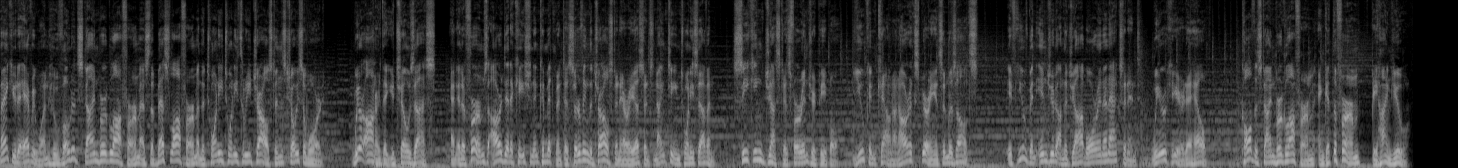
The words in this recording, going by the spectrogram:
Thank you to everyone who voted Steinberg Law Firm as the best law firm in the 2023 Charleston's Choice Award. We're honored that you chose us, and it affirms our dedication and commitment to serving the Charleston area since 1927. Seeking justice for injured people, you can count on our experience and results. If you've been injured on the job or in an accident, we're here to help. Call the Steinberg Law Firm and get the firm behind you.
